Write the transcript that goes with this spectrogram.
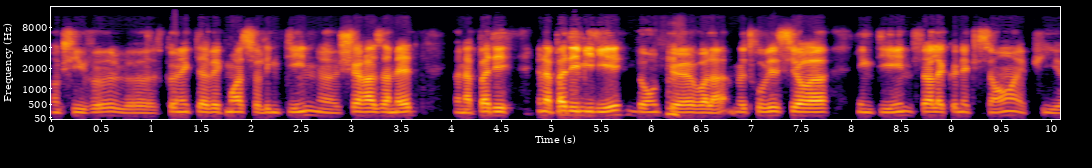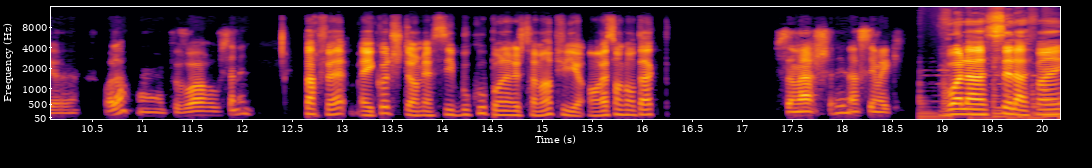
Donc, s'ils veulent connecter avec moi sur LinkedIn, Cher Azamed, il n'y en a pas des, il a pas des milliers. Donc hmm. euh, voilà, me trouver sur euh, LinkedIn, faire la connexion et puis euh, voilà, on peut voir où ça mène. Parfait. Ben, écoute, je te remercie beaucoup pour l'enregistrement, puis on reste en contact. Ça marche. Merci, Mike. Voilà, c'est la fin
